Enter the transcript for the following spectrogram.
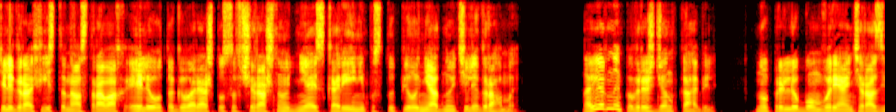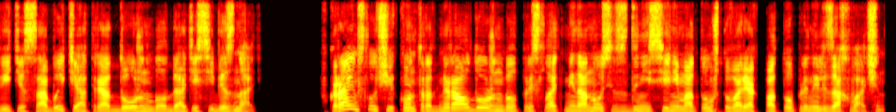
Телеграфисты на островах Элиота говорят, что со вчерашнего дня из Кореи не поступило ни одной телеграммы. Наверное, поврежден кабель. Но при любом варианте развития событий отряд должен был дать о себе знать. В крайнем случае контр-адмирал должен был прислать миноносец с донесением о том, что варяг потоплен или захвачен.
